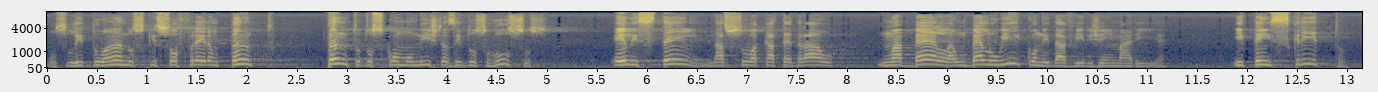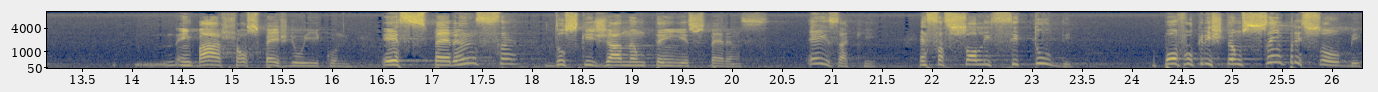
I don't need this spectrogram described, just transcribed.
os lituanos que sofreram tanto tanto dos comunistas e dos russos, eles têm na sua catedral uma bela, um belo ícone da Virgem Maria. E tem escrito embaixo aos pés do ícone: esperança dos que já não têm esperança. Eis aqui essa solicitude. O povo cristão sempre soube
